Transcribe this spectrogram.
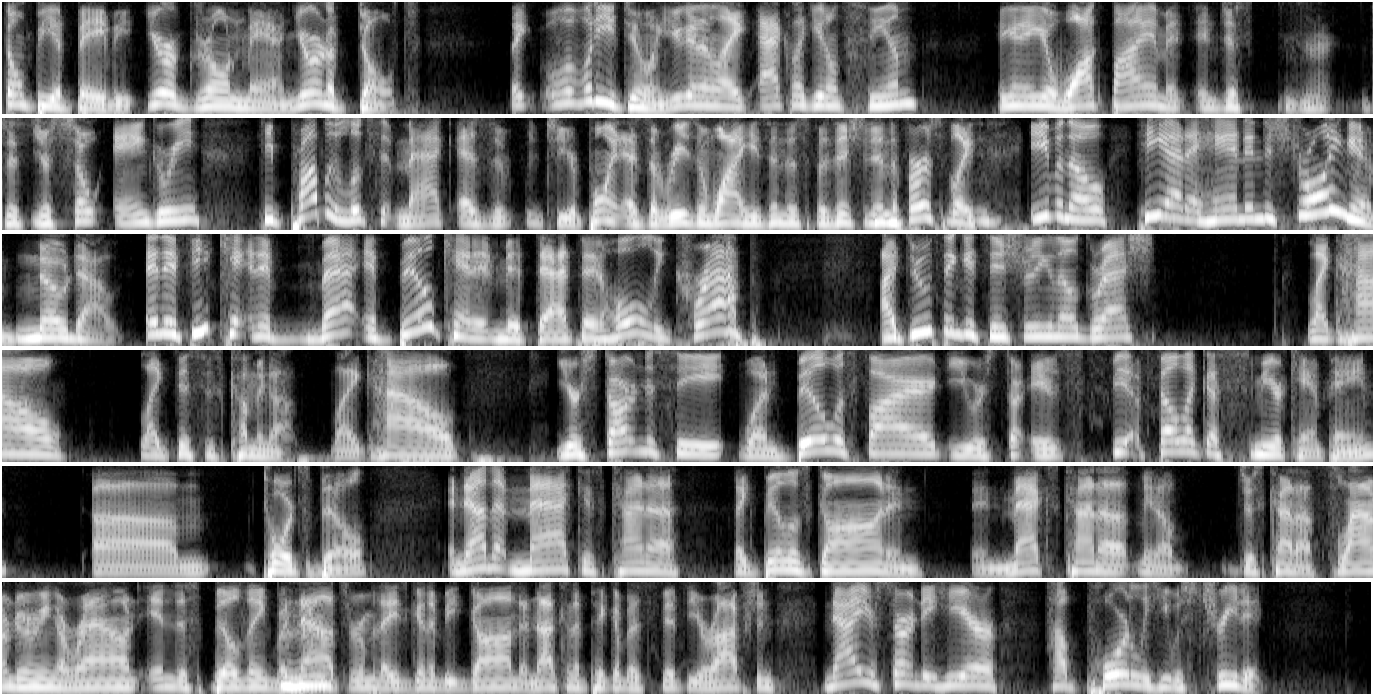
Don't be a baby. You're a grown man. You're an adult. Like, what are you doing? You're gonna like act like you don't see him. You're gonna, you're gonna walk by him and, and just just you're so angry. He probably looks at Mac as the to your point as the reason why he's in this position in the first place, even though he had a hand in destroying him. No doubt. And if he can't, and if Matt, if Bill can't admit that, then holy crap! I do think it's interesting though, Gresh, like how like this is coming up, like how you're starting to see when Bill was fired, you were start it was, it felt like a smear campaign um, towards Bill, and now that Mac is kind of like Bill is gone and and Max kind of you know just kind of floundering around in this building, but now mm-hmm. it's rumored that he's going to be gone. They're not going to pick up his fifth year option. Now you're starting to hear how poorly he was treated,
